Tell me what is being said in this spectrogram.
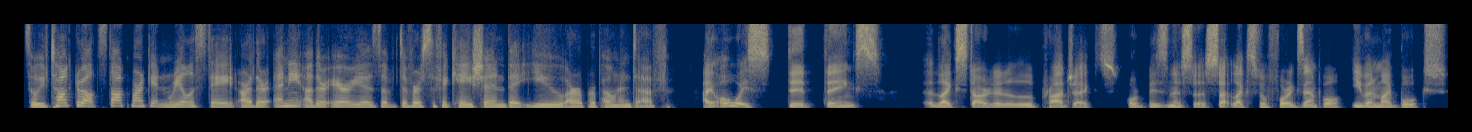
so we've talked about stock market and real estate. Are there any other areas of diversification that you are a proponent of? I always did things uh, like started a little projects or businesses. Like so, for example, even my books.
